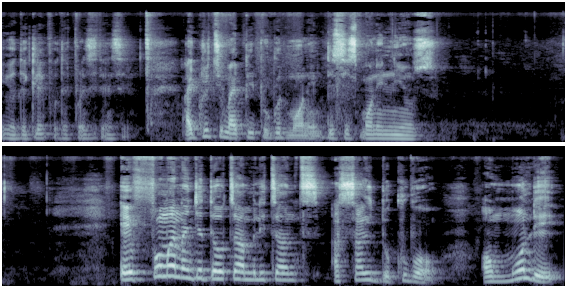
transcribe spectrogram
He was declared for the presidency. I greet you, my people. Good morning. This is morning news. A former Niger Delta militant, Asari Dokubo, on Monday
